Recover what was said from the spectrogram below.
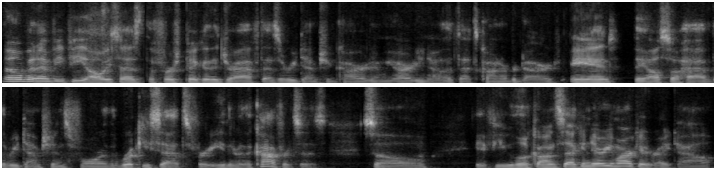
No, but MVP always has the first pick of the draft as a redemption card, and we already know that that's Connor Bedard. And they also have the redemptions for the rookie sets for either of the conferences. So if you look on secondary market right now,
